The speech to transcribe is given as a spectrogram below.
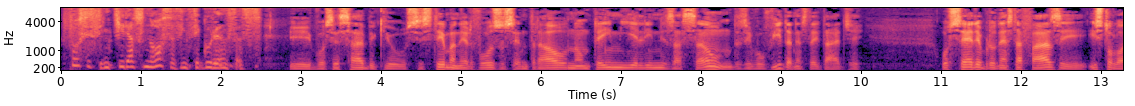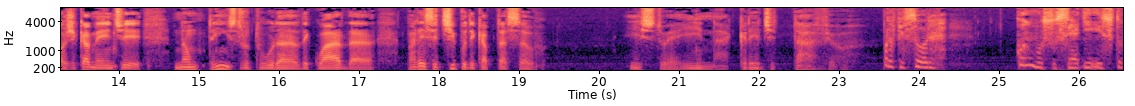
fosse sentir as nossas inseguranças? E você sabe que o sistema nervoso central não tem mielinização desenvolvida nesta idade. O cérebro, nesta fase, histologicamente, não tem estrutura adequada para esse tipo de captação. Isto é inacreditável. Professor, como sucede isto?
